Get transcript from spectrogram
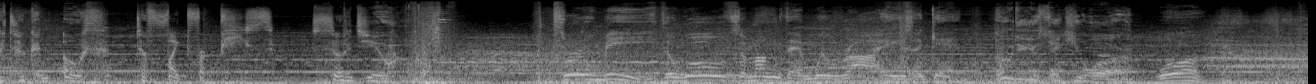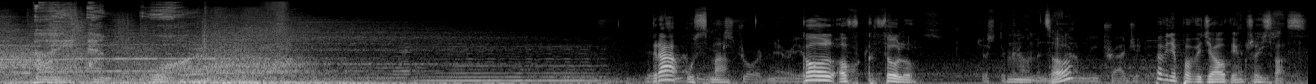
I took an oath to fight for peace. So did you. Through me, the wolves among them will rise again. Who do you think you are? War. I am war. Gra ósma. Call of Cthulhu. Mm, co? Pewnie powiedziało większość z Was.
